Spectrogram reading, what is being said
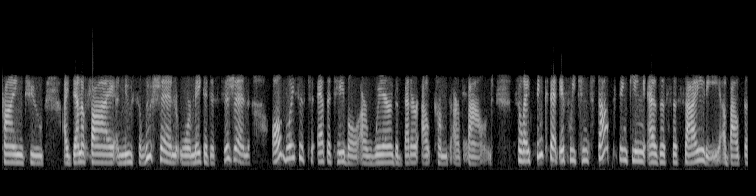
trying to identify a new solution or make a decision, all voices to, at the table are where the better outcomes are found. So I think that if we can stop thinking as a society about the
